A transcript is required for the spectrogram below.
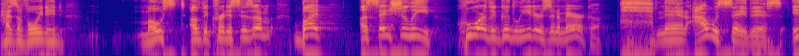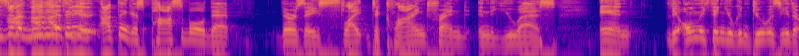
has avoided most of the criticism. But essentially, who are the good leaders in America? Ah, man, I would say this. Is it a I- I- media I think thing? It, I think it's possible that there's a slight decline trend in the U.S. and the only thing you can do is either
